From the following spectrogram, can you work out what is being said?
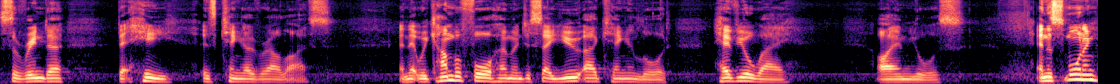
surrender that He is King over our lives. And that we come before Him and just say, You are King and Lord. Have your way. I am yours. And this morning,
